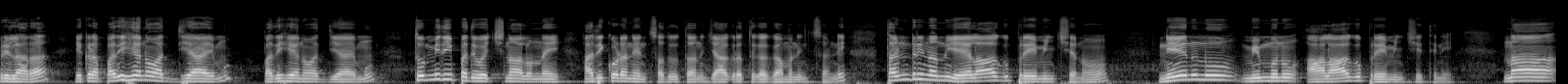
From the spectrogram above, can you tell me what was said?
ప్రిలారా ఇక్కడ పదిహేనవ అధ్యాయము పదిహేనవ అధ్యాయము తొమ్మిది పది వచనాలు ఉన్నాయి. అది కూడా నేను చదువుతాను. జాగ్రత్తగా గమనించండి. తండ్రి నన్ను ఎలాగు ప్రేమించెనో నేనును మిమ్మును అలాగు ప్రేమించి తిని నా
